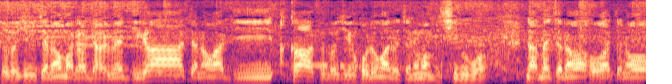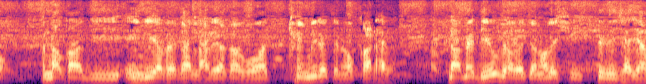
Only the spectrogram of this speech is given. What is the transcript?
ဆိုလို့ရှိရင်ကျွန်တော်မှတော့ဒါပေမဲ့ဒီကကျွန်တော်ကဒီအကားဆိုလို့ရှိရင်ဟိုတုန်းကတော့ကျွန်တော်မှမရှိဘူးပေါ့ဒါပေမဲ့ကျွန်တော်ကဟိုကကျွန်တော်အနောက်ကဒီအိန္ဒိယဘက်ကလာတဲ့အကားဟိုကထွင်ပြီးတော့ကျွန်တော်ကားထားတာဒါပေမဲ့ဒီဥစ္စာတော့ကျွန်တော်လည်းရှိသေသေးချာချာ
